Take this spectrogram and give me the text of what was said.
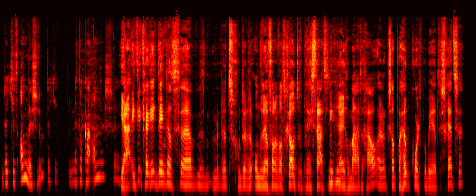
dat je het anders doet? Dat je het met elkaar anders uh, Ja, ik, kijk, ik denk dat uh, dat is goed, een onderdeel van een wat grotere presentatie die mm -hmm. ik regelmatig hou. En ik zal het heel kort proberen te schetsen.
